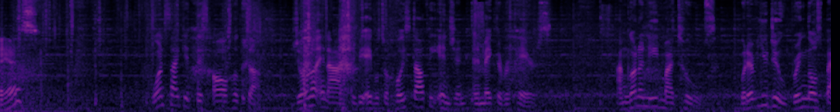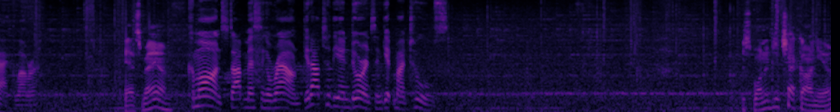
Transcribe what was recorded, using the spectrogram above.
Reyes? Once I get this all hooked up, Jonah and I should be able to hoist out the engine and make the repairs. I'm gonna need my tools. Whatever you do, bring those back, Lara. Yes, ma'am. Come on, stop messing around. Get out to the Endurance and get my tools. Just wanted to check on you.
